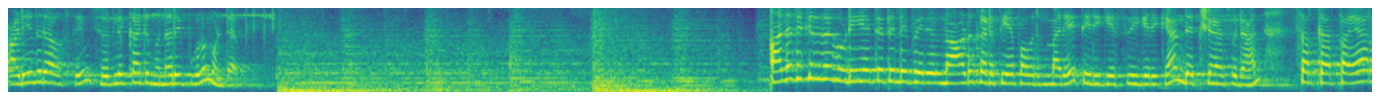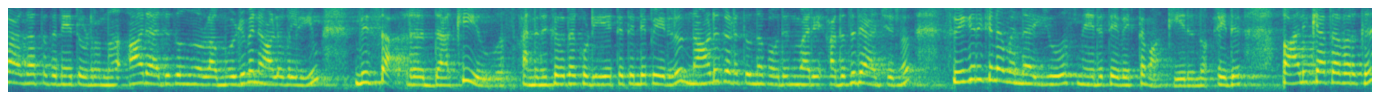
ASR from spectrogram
അടിയന്തരാവസ്ഥയും ചുഴലിക്കാറ്റ് മുന്നറിയിപ്പുകളും അനധികൃത കുടിയേറ്റത്തിന്റെ പേരിൽ നാടുകടത്തിയ പൗരന്മാരെ തിരികെ സ്വീകരിക്കാൻ ദക്ഷിണ സുഡാൻ സർക്കാർ തയ്യാറാകാത്തതിനെ തുടർന്ന് ആ രാജ്യത്തു നിന്നുള്ള മുഴുവൻ ആളുകളെയും വിസ റദ്ദാക്കി. യു എസ് അനധികൃത കുടിയേറ്റത്തിന്റെ പേരിൽ നാടുകടത്തുന്ന പൗരന്മാരെ അതത് രാജ്യങ്ങൾ സ്വീകരിക്കണമെന്ന് യു എസ് നേരത്തെ വ്യക്തമാക്കിയിരുന്നു. ഇത് പാലിക്കാത്തവർക്ക്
